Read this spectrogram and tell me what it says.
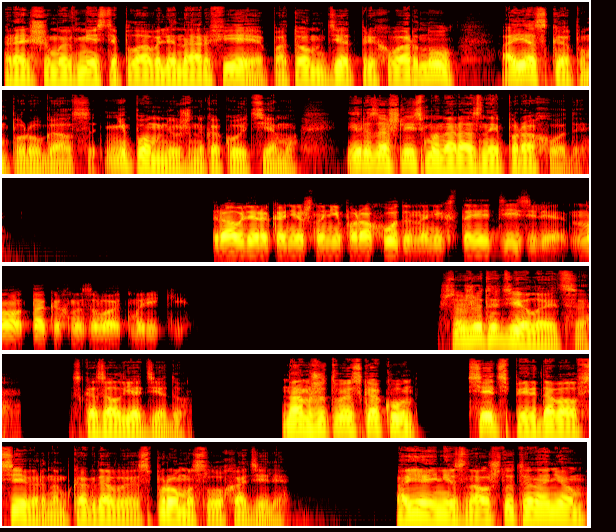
Раньше мы вместе плавали на Орфее, потом дед прихворнул, а я с Кэпом поругался, не помню уже на какую тему, и разошлись мы на разные пароходы. Траулеры, конечно, не пароходы, на них стоят дизели, но так их называют моряки. Что же это делается? — сказал я деду. — Нам же твой скакун сеть передавал в Северном, когда вы с промысла уходили. А я и не знал, что ты на нем.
